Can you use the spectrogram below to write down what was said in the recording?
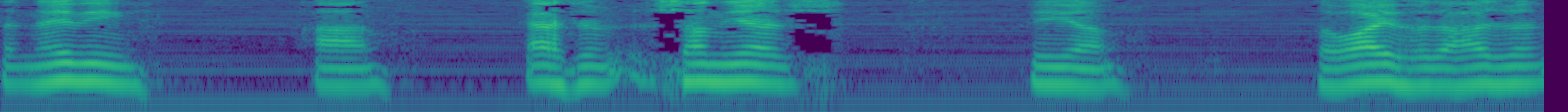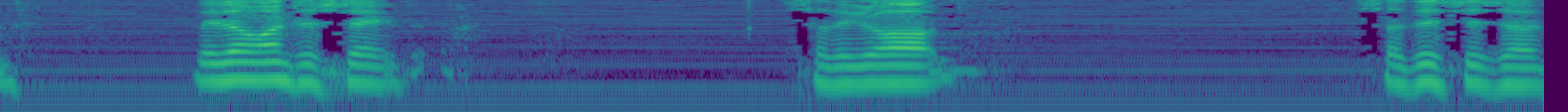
that maybe uh, after some years, the uh, the wife or the husband, they don't want to stay, so they go out. So this is a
